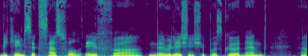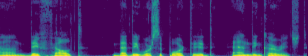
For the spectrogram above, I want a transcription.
became successful if uh, the relationship was good and uh, they felt that they were supported and encouraged.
